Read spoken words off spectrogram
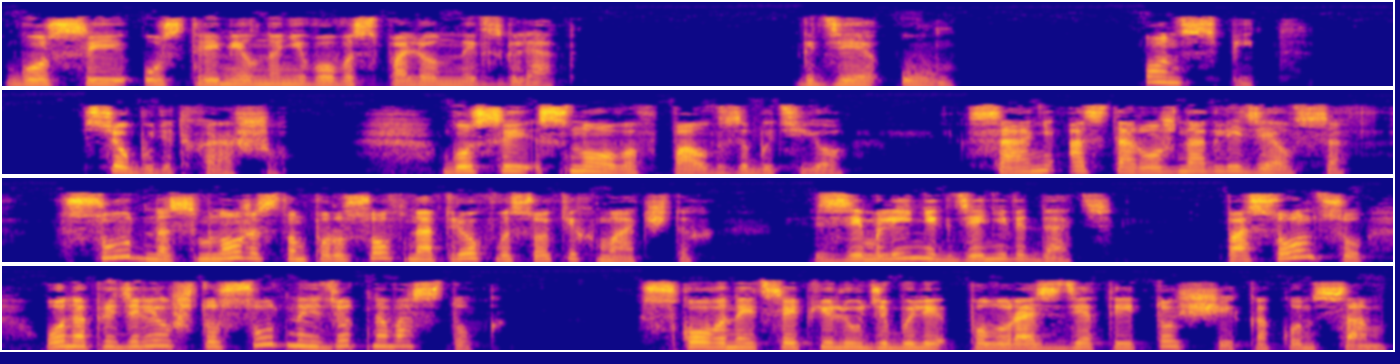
Госсы устремил на него воспаленный взгляд. «Где У?» «Он спит. Все будет хорошо». Госы снова впал в забытье. Сань осторожно огляделся. Судно с множеством парусов на трех высоких мачтах. Земли нигде не видать. По солнцу он определил, что судно идет на восток. Скованные цепью люди были полураздеты и тощие, как он сам.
